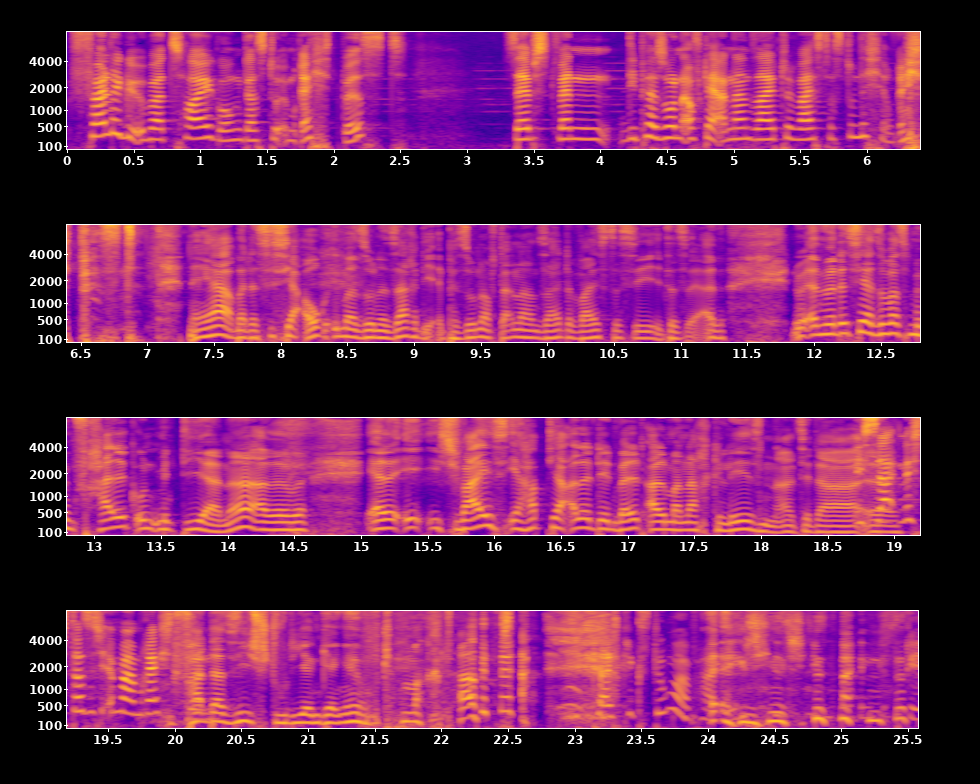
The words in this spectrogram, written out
völlige Überzeugung, dass du im Recht bist, selbst wenn die Person auf der anderen Seite weiß, dass du nicht im Recht bist. Naja, aber das ist ja auch immer so eine Sache. Die Person auf der anderen Seite weiß, dass sie, das, also, also das ist ja sowas mit Falk und mit dir, ne? Also, ja, ich weiß, ihr habt ja alle den Weltalmanach gelesen, als ihr da Ich sag nicht, dass ich immer im Recht. Fantasiestudiengänge gemacht habt. Vielleicht kriegst du mal ein paar.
